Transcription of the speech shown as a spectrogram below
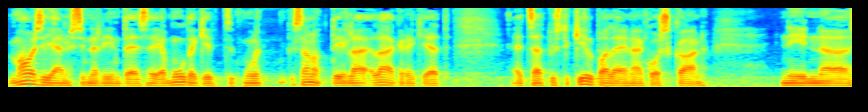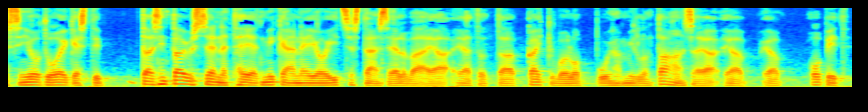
mä olisin jäänyt sinne rinteeseen ja muutenkin sit mulle sanottiin lää, lääkärikin, että, että sä et pysty kilpailemaan enää koskaan, niin äh, siinä joutuu oikeasti, tai siinä tajus sen, että hei, että mikään ei ole itsestään selvää ja, ja tota, kaikki voi loppua ihan milloin tahansa ja, ja, ja opit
